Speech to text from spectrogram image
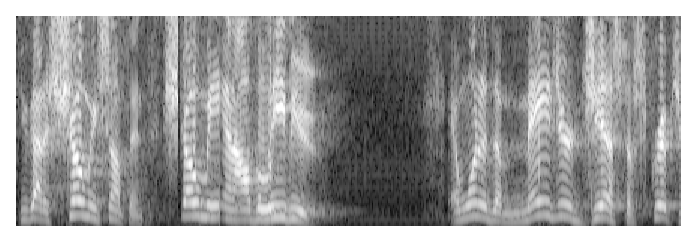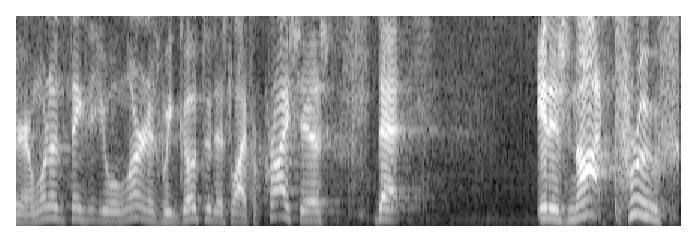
You got to show me something. Show me and I'll believe you. And one of the major gist of Scripture, and one of the things that you will learn as we go through this life of Christ, is that it is not proof,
